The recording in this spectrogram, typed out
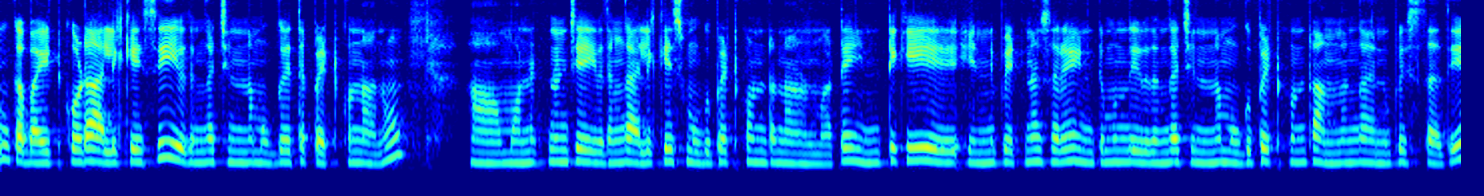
ఇంకా బయట కూడా అలికేసి ఈ విధంగా చిన్న ముగ్గు అయితే పెట్టుకున్నాను. మొన్నటి నుంచి ఈ విధంగా అలికేసి ముగ్గు పెట్టుకుంటున్నాను అనమాట ఇంటికి ఎన్ని పెట్టినా సరే ఇంటి ముందు ఈ విధంగా చిన్న ముగ్గు పెట్టుకుంటే అందంగా అనిపిస్తుంది.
